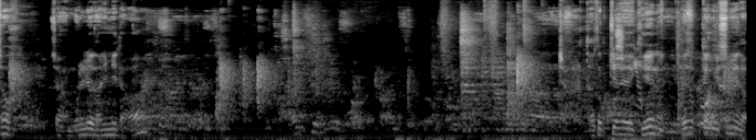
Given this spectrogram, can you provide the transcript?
계속 자 몰려다닙니다. 자, 다득점의 기회는 계속되고 있습니다.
